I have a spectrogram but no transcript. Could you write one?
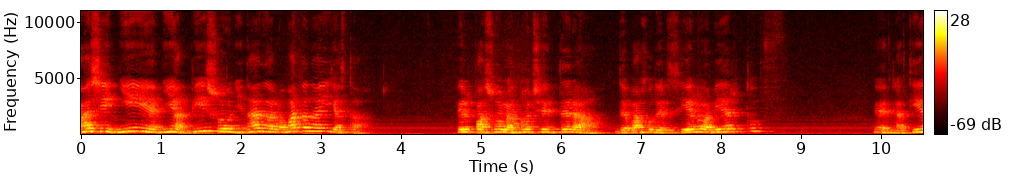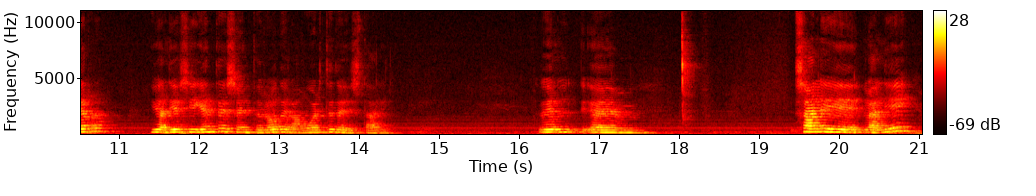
así, ni, ni al piso, ni nada, lo matan ahí y ya está. Él pasó la noche entera debajo del cielo abierto, en la tierra, y al día siguiente se enteró de la muerte de Stalin. Él, em, sale la ley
